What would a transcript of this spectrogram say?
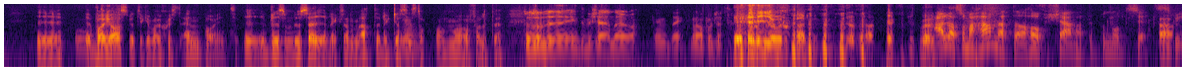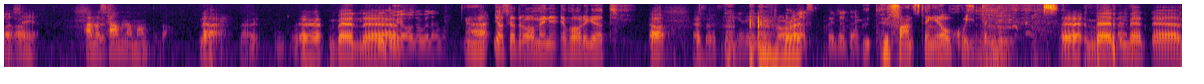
i vad jag skulle tycka var en schysst endpoint. I, precis som du säger, liksom, att lyckas i Mm. Stockholm och få lite... Trots att vi inte förtjänar det då, enligt dig. Men ja, fortsätt. jo, det gör det. Men, Alla som har hamnat där har förtjänat det på något sätt skulle jag ja, ja. säga. Annars hamnar man inte där. nej, nej. Eh, men... eh, Förutom jag och Love Lennon. Ja, jag ska dra mig ner. Ha det gött. Ja. All right. Hur fan stänger jag av skiten? Eh, men, men, eh,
